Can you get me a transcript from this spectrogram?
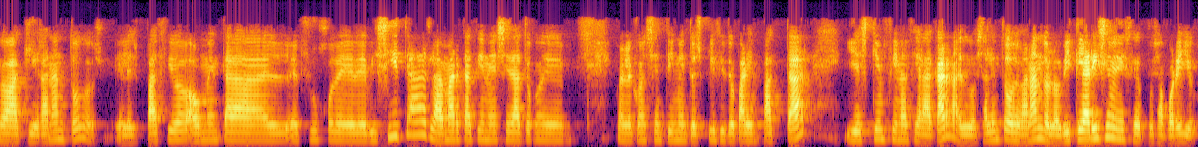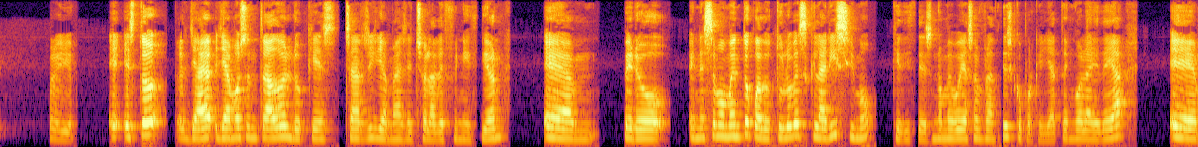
aquí ganan todos. El espacio aumenta el, flujo de, visitas, la marca tiene ese dato con el, consentimiento explícito para impactar y es quien financia la carga. Digo, salen todos ganando. Lo vi clarísimo y dije, pues a por ello. E, esto ya, ya hemos entrado en lo que es Charlie, ya me has hecho la definición, em, pero en ese momento cuando tú lo ves clarísimo, que dices no me voy a San Francisco porque ya tengo la idea, eh,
